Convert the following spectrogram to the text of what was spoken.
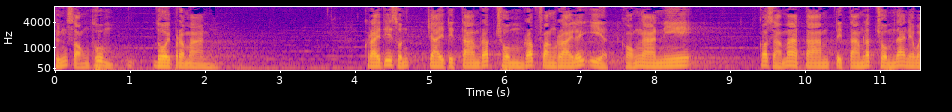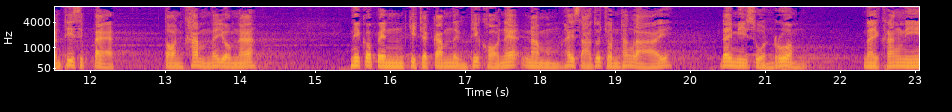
ถึงสองทุ่มโดยประมาณ ใครที่สนใจติดตามรับชมรับฟังรายละเอียดของงานนี้ ก็สามารถตามติดตามรับชมได้ในวันที่ 18 ตอนค่ำนะโยมนะ นี่ก็เป็นกิจกรรมหนึ่งที่ขอแนะนำให้สาธุชนทั้งหลาย ได้มีส่วนร่วม ในครั้งนี้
